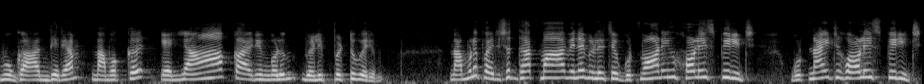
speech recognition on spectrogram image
മുഖാന്തിരം നമുക്ക് എല്ലാ കാര്യങ്ങളും വെളിപ്പെട്ടു വരും. നമ്മൾ പരിശുദ്ധാത്മാവിനെ വിളിച്ച് good morning holy spirit good night holy spirit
